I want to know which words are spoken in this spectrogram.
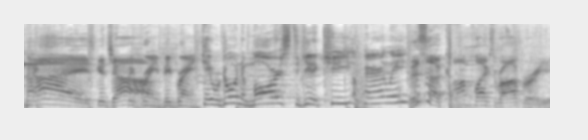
Nice. Nice. Good job. Big brain, big brain. Okay, we're going to Mars to get a key, apparently. This is a complex robbery.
